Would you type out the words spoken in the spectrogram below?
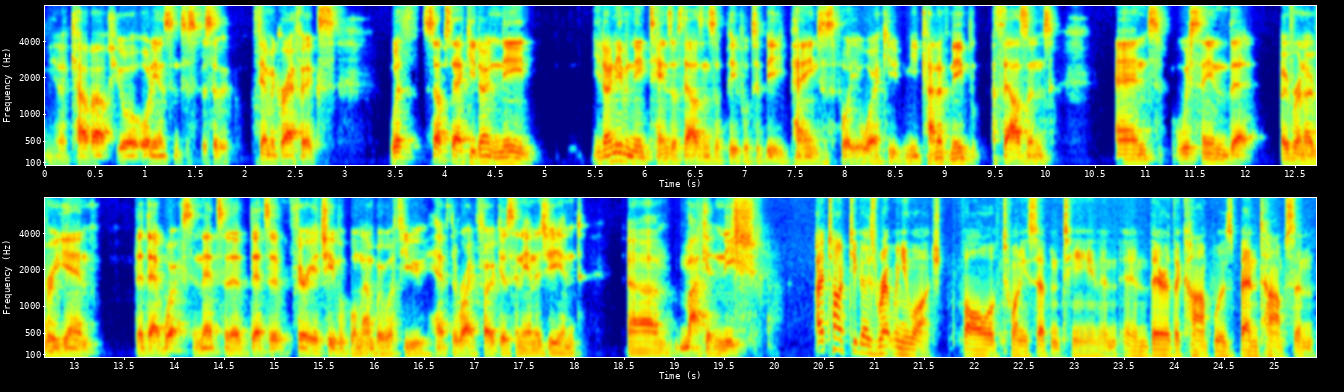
you know carve out your audience into specific demographics with substack you don't need you don't even need tens of thousands of people to be paying to support your work. You, you kind of need a thousand. And we're seeing that over and over again that that works. And that's a, that's a very achievable number if you have the right focus and energy and um, market niche. I talked to you guys right when you launched, fall of 2017. And, and there the comp was Ben Thompson,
